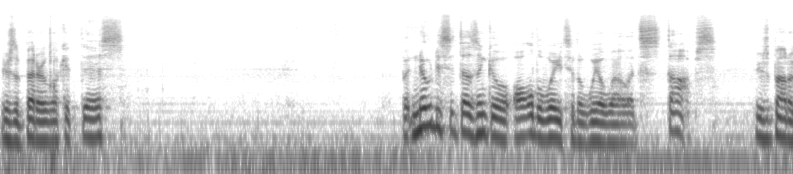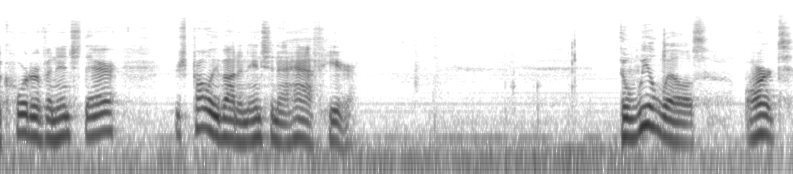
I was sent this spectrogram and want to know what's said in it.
there's a better look at this. But notice it doesn't go all the way to the wheel well it stops. There's about a quarter of an inch there. There's probably about an inch and a half here. The wheel wells aren't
